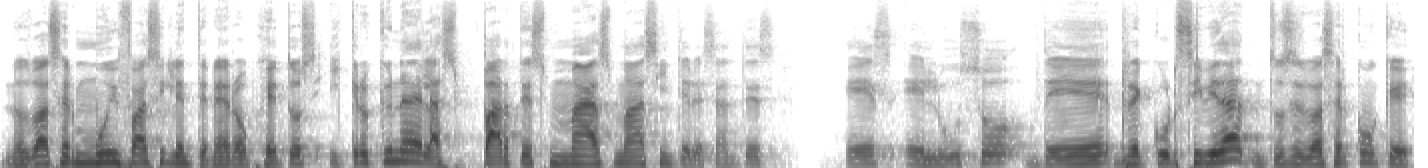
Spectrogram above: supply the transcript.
Nos va a ser muy fácil en tener objetos y creo que una de las partes más, más interesantes es el uso de recursividad. Entonces va a ser como que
